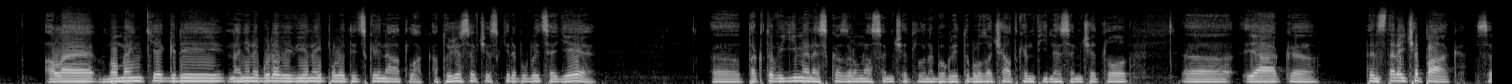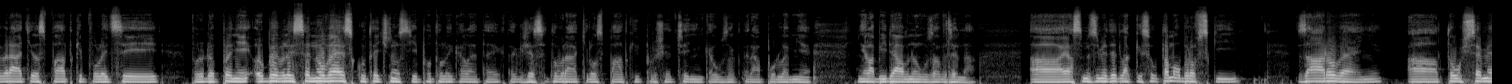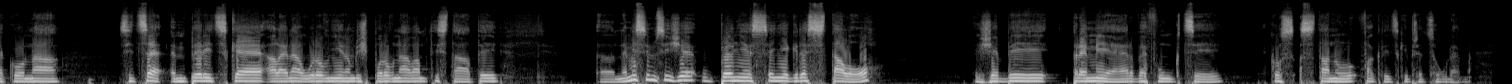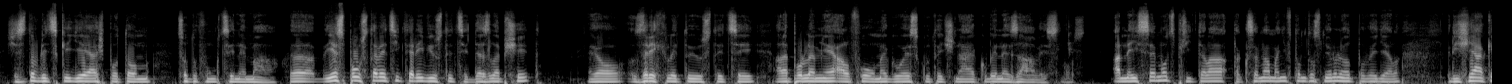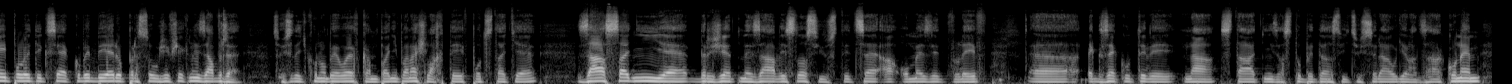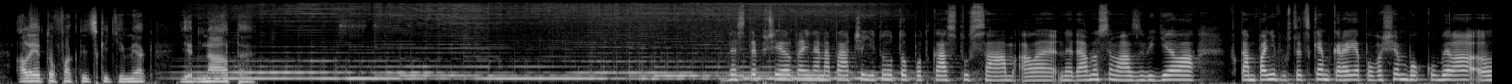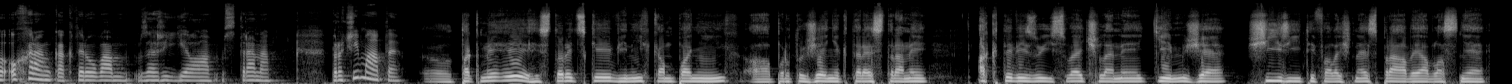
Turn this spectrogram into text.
ale v momentě, kdy na ně nebude vyvíjený politický nátlak a to, že se v České republice děje, eh, tak to vidíme dneska, zrovna jsem četl, nebo kdy to bylo začátkem týdne, jsem četl, eh, jak eh, ten starý čapák se vrátil zpátky policii pro doplnění. Objevily se nové skutečnosti po tolika letech, takže se to vrátilo zpátky k prošetření kauza, která podle mě měla být dávno uzavřena. A já si myslím, že ty tlaky jsou tam obrovský. Zároveň a to už jsem jako na sice empirické, ale na úrovni, jenom když porovnávám ty státy, eh, nemyslím si, že úplně se někde stalo, že by premiér ve funkci jako stanul fakticky před soudem. Že se to vždycky děje až potom, co tu funkci nemá. Eh, je spousta věcí, které v justici jde zlepšit, jo, zrychlit tu justici, ale podle mě alfa omega je skutečná jakoby nezávislost a nejsem moc přítela, tak jsem vám ani v tomto směru neodpověděl, když nějaký politik se jakoby bije do prsou, že všechny zavře, což se teď objevuje v kampani pana Šlachty v podstatě, zásadní je držet nezávislost justice a omezit vliv eh, exekutivy na státní zastupitelství, což se dá udělat zákonem, ale je to fakticky tím, jak jednáte. Dnes jste přijel tady na natáčení tohoto podcastu sám, ale nedávno jsem vás viděla v kampani v Ústeckém kraji a po vašem boku byla eh, ochranka, kterou vám zařídila strana. Proč ji máte? Eh, tak my i historicky v jiných kampaních, a protože některé strany aktivizují své členy tím, že šíří ty falešné zprávy a vlastně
